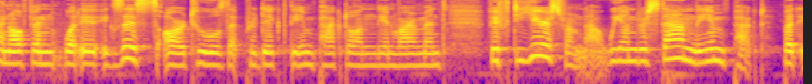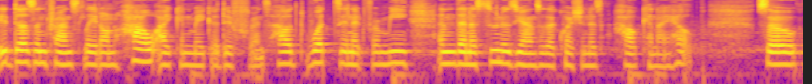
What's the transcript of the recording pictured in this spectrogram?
And often, what exists are tools that predict the impact on the environment 50 years from now. We understand the impact, but it doesn't translate on how I can make a difference, how, what's in it for me. And then, as soon as you answer that question, is how can I help? So,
